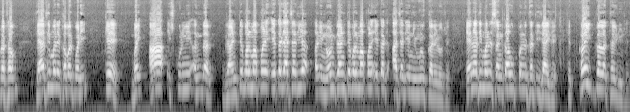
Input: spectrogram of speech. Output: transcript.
પ્રથમ, ત્યારથી મને ખબર પડી કે ભાઈ, આ સ્કૂલની અંદર ગ્રાન્ટેબલમાં પણ એક જ આચાર્ય અને નોન ગ્રાન્ટેબલમાં પણ એક જ આચાર્ય નિમણૂક કરેલો છે. એનાથી મને શંકા ઉત્પન્ન થતી જાય છે કે કંઈક ગલત થઈ રહ્યું છે.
